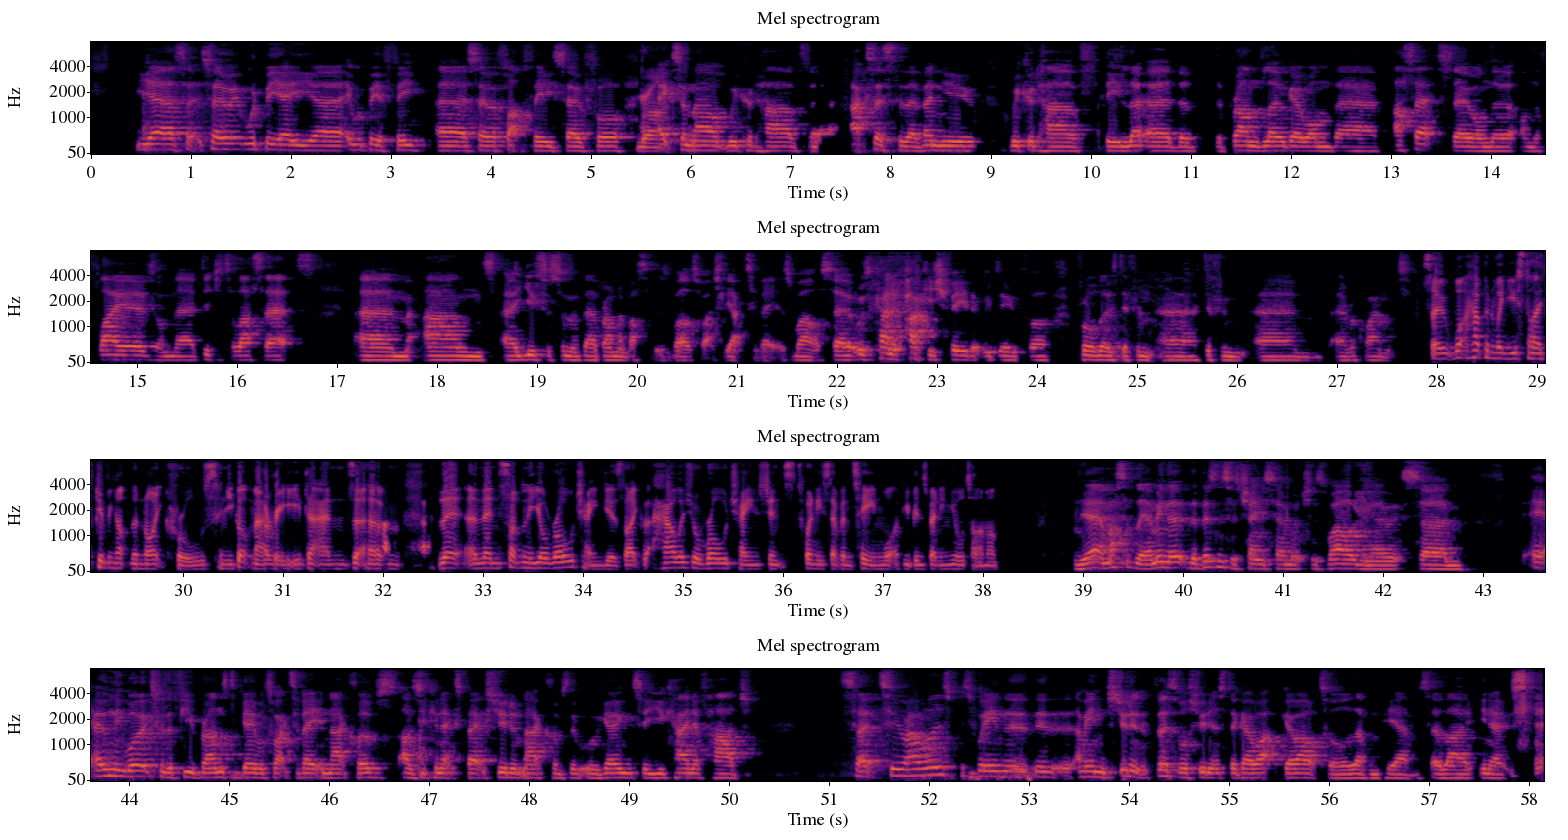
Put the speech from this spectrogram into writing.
yeah, so, so it would be a uh, it would be a fee, uh, so a flat fee. So for right. X amount, we could have uh, access to their venue. We could have the uh, the the brand logo on their assets, so on the on the flyers, on their digital assets um, and uh, use of some of their brand ambassadors as well to actually activate as well. So it was kind of package fee that we do for for all those different uh, different um, uh, requirements. So what happened when you started giving up the night crawls and you got married and um, the, and then suddenly your role changes? Like how has your role changed since 2017? What have you been spending your time on? Yeah, massively. I mean, the, the business has changed so much as well. You know, it's um, it only works with a few brands to be able to activate in nightclubs, as you can expect. Student nightclubs that we were going to, you kind of had so two hours between the, the, I mean, student first of all, students to go out go out till eleven p.m. So like you know, it's,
